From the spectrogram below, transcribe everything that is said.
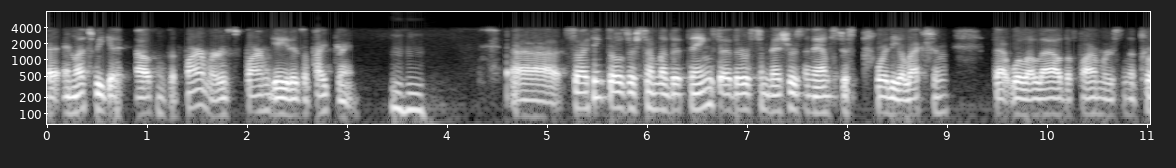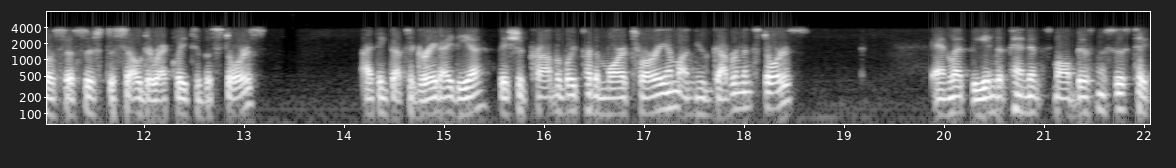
Uh, unless we get thousands of farmers, farm gate is a pipe dream. Mm-hmm. Uh, so I think those are some of the things. Uh, there were some measures announced just before the election that will allow the farmers and the processors to sell directly to the stores. I think that's a great idea. They should probably put a moratorium on new government stores and let the independent small businesses take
